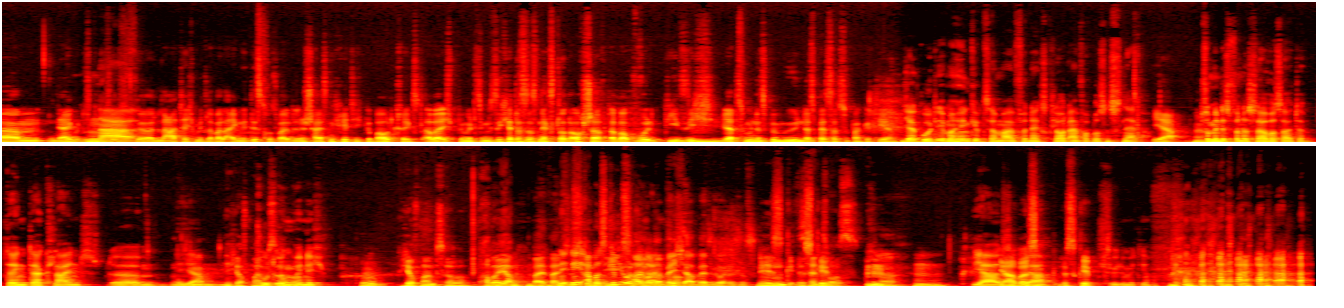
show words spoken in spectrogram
Ähm, na gut, es gibt Na- für LaTeX mittlerweile eigene Distros, weil du den Scheiß nicht richtig gebaut kriegst. Aber ich bin mir ziemlich sicher, dass das Nextcloud auch schafft. Aber obwohl die sich ja zumindest bemühen, das besser zu paketieren. Ja gut, immerhin gibt's ja mal für Nextcloud einfach bloß einen Snap. Ja. Zumindest von der Serverseite. Der, der Client ähm, Ja. Nicht auf meinem tut Server. irgendwie nicht. Nicht auf meinem Server. Aber ja. Weil, weil Nee, nee, aber es D gibt's oder, halt oder welche Version ist es? Nee, es, es gibt, CentOS. Ja. Ja, ja, so, aber ja. Es, es gibt, Ich fühle mit dir.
